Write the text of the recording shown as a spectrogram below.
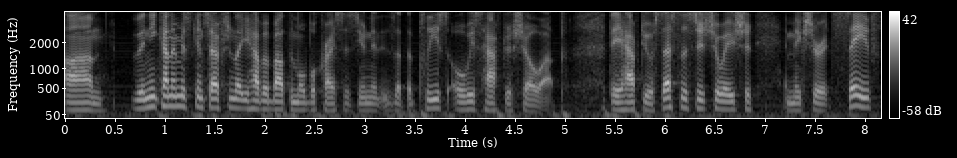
Um, any kind of misconception that you have about the mobile crisis unit is that the police always have to show up. They have to assess the situation and make sure it's safe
